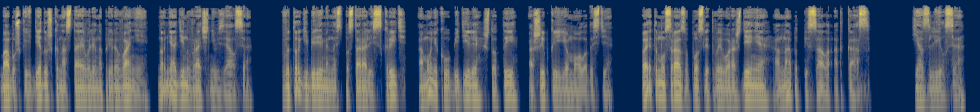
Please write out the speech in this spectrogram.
Бабушка и дедушка настаивали на прерывании, но ни один врач не взялся. В итоге беременность постарались скрыть, а Монику убедили, что ты — ошибка ее молодости. Поэтому сразу после твоего рождения она подписала отказ. Я злился,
